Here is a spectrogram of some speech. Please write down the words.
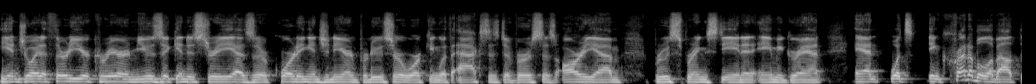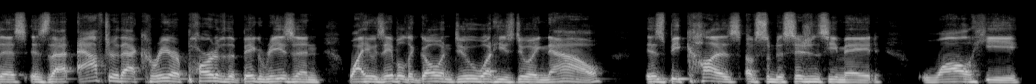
he enjoyed a 30 year career in music industry as a recording engineer and producer, working with acts as diverse as REM, Bruce Springsteen, and Amy Grant. And what's incredible about this is that after that career, part of the big reason why he was able to go and do what he's doing now is because of some decisions he made while he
